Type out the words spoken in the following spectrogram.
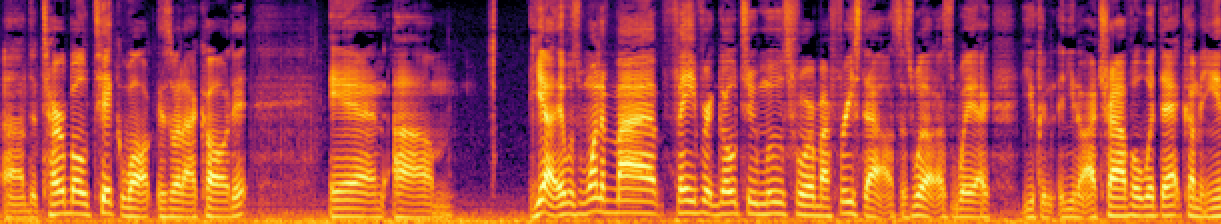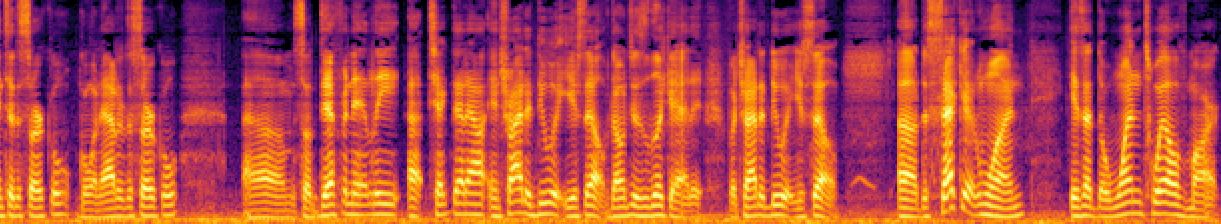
uh, the turbo tick walk is what I called it. And um, yeah, it was one of my favorite go-to moves for my freestyles as well. That's the way I you can you know I travel with that coming into the circle, going out of the circle. Um, so definitely uh, check that out and try to do it yourself. Don't just look at it, but try to do it yourself. Uh, the second one is at the 112 mark.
